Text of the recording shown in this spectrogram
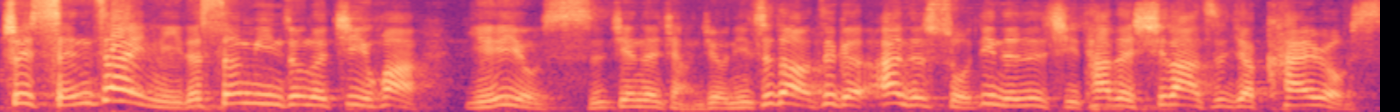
所以神在你的生命中的计划也有时间的讲究。你知道这个按着锁定的日期，它的希腊字叫 Kairos。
